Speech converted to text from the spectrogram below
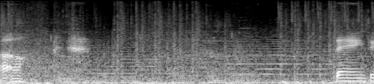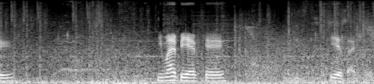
Uh oh. Dang, dude. You might be AFK. He is actually.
